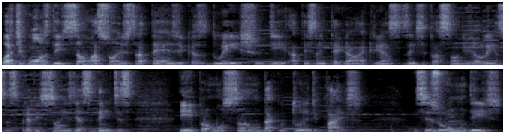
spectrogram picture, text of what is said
O artigo 11 diz: são ações estratégicas do eixo de atenção integral a crianças em situação de violências, prevenções de acidentes e promoção da cultura de paz. Inciso 1 diz:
